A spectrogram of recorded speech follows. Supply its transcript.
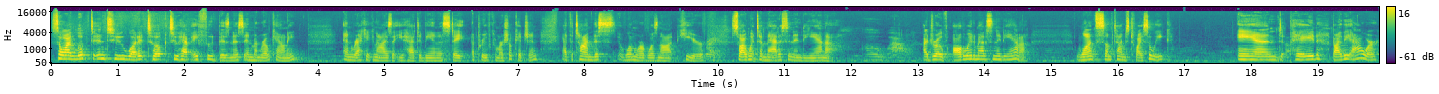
So I looked into what it took to have a food business in Monroe County, and recognized that you had to be in a state-approved commercial kitchen. At the time, this One World was not here, Right. so I went to Madison, Indiana. Oh wow. I drove all the way to Madison, Indiana, once, sometimes twice a week, and paid by the hour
